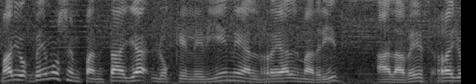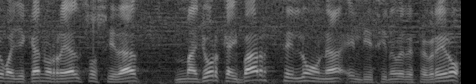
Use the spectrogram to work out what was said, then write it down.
Mario, vemos en pantalla lo que le viene al Real Madrid, a la vez Rayo Vallecano Real Sociedad Mallorca y Barcelona el 19 de febrero.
